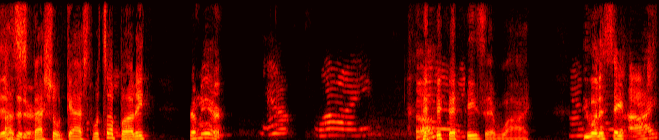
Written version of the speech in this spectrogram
A special guest. What's up, buddy? Come here. Why? Huh? he said, "Why?" you want to say hi?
